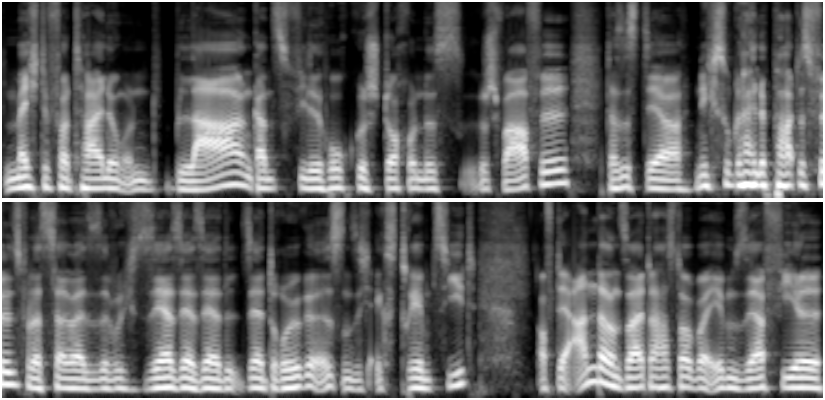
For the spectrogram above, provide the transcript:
Mächteverteilung und bla, ganz viel hochgestochenes Geschwafel. Das ist der nicht so geile Part des Films, weil das teilweise wirklich sehr, sehr, sehr, sehr dröge ist und sich extrem zieht. Auf der anderen Seite hast du aber eben sehr viel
